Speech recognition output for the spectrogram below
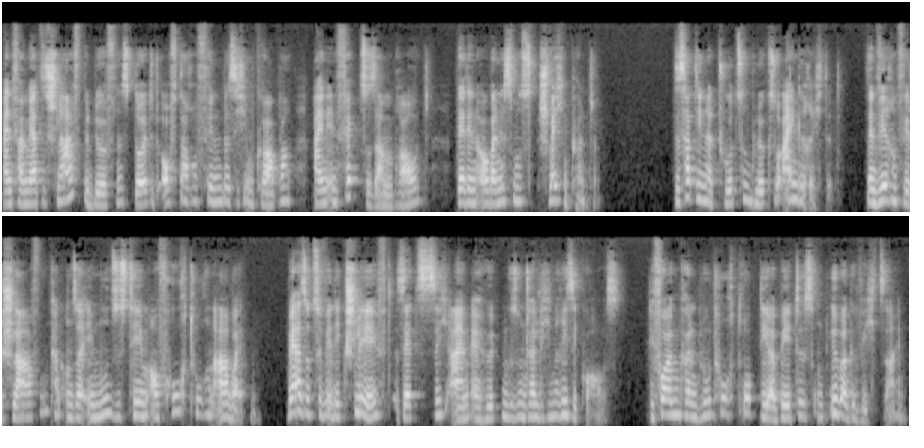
Ein vermehrtes Schlafbedürfnis deutet oft darauf hin, dass sich im Körper ein Infekt zusammenbraut, der den Organismus schwächen könnte. Das hat die Natur zum Glück so eingerichtet. Denn während wir schlafen, kann unser Immunsystem auf Hochtouren arbeiten. Wer also zu wenig schläft, setzt sich einem erhöhten gesundheitlichen Risiko aus. Die Folgen können Bluthochdruck, Diabetes und Übergewicht sein.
